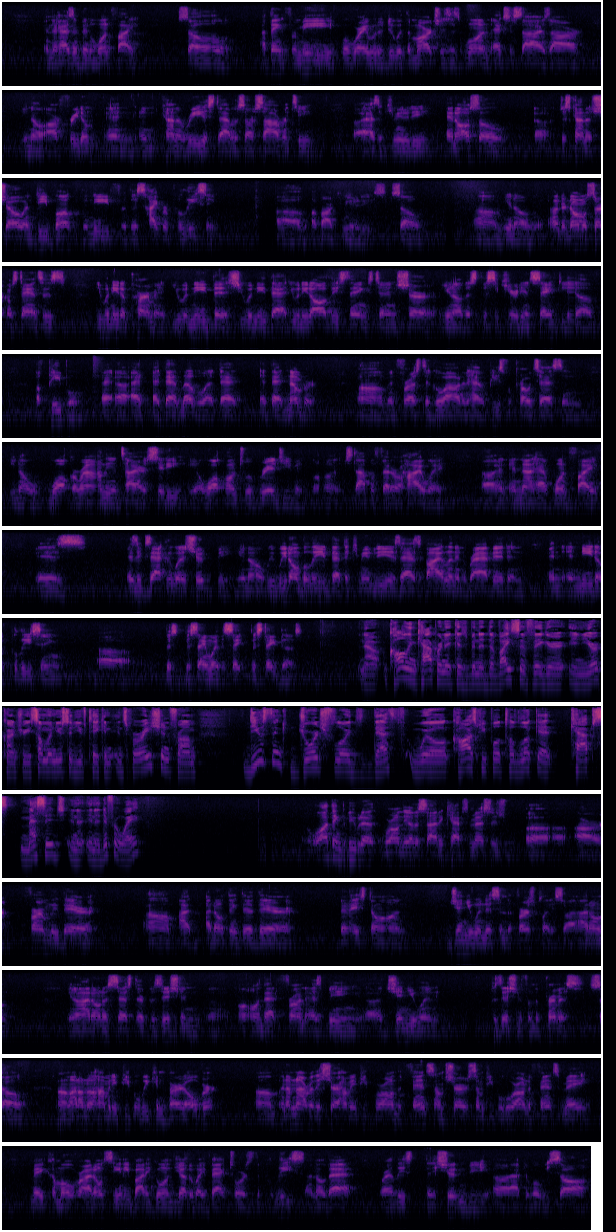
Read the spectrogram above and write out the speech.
and there hasn't been one fight. So I think for me, what we're able to do with the marches is one, exercise our, you know, our freedom and, and kind of reestablish our sovereignty uh, as a community, and also uh, just kind of show and debunk the need for this hyper policing uh, of our communities. So, um, you know, under normal circumstances, you would need a permit, you would need this, you would need that, you would need all these things to ensure, you know, this, the security and safety of of people at, uh, at, at, that level, at that at that number, um, and for us to go out and have a peaceful protest and you know walk around the entire city, you know walk onto a bridge even, uh, stop a federal highway, uh, and, and, not have one fight is is exactly what it should be. You know, we, we don't believe that the community is as violent and rabid and in need of policing uh, the, the same way the state the state does. Now, Colin Kaepernick has been a divisive figure in your country, someone you said you've taken inspiration from. Do you think George Floyd's death will cause people to look at Cap's message in a, in a different way? Well, I think the people that were on the other side of Cap's message uh, are firmly there. Um, I, I don't think they're there based on genuineness in the first place. So I, I don't you know, I don't assess their position uh, on that front as being a genuine position from the premise. So um, I don't know how many people we convert over. Um, and I'm not really sure how many people are on the fence. I'm sure some people who are on the fence may may come over. I don't see anybody going the other way back towards the police. I know that, or at least they shouldn't be uh, after what we saw.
